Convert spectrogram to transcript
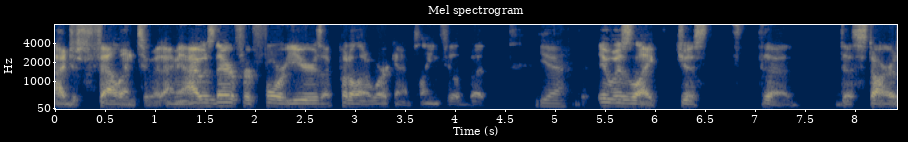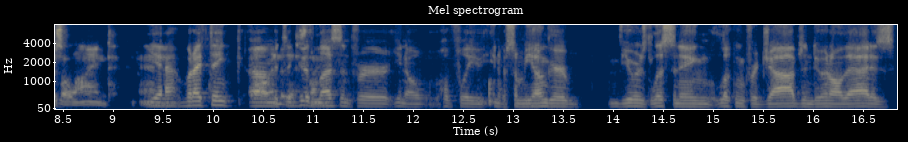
I just fell into it. I mean, I was there for four years. I put a lot of work in at Plainfield, but yeah. it was like just the the stars aligned. Yeah but i think um, it's a good thing. lesson for you know hopefully you know some younger viewers listening looking for jobs and doing all that is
